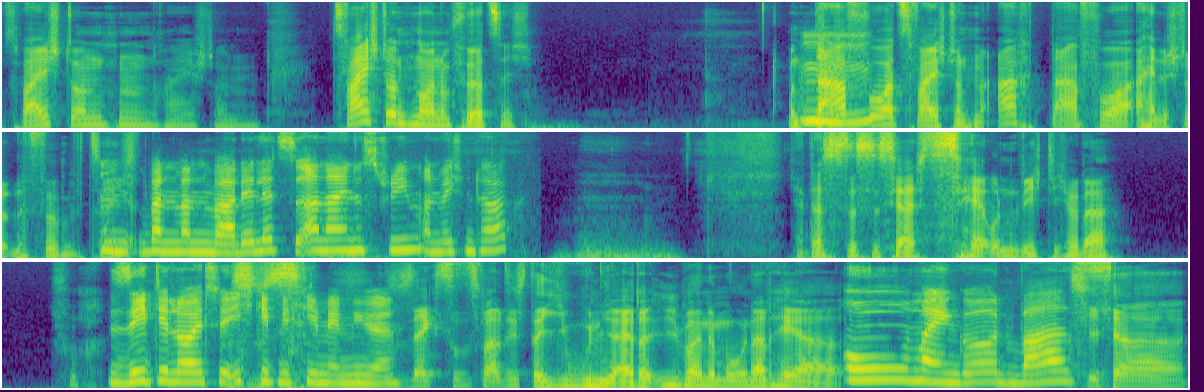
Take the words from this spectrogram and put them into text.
Zwei Stunden, drei Stunden. Zwei Stunden 49. Und Mhm. davor zwei Stunden acht, davor eine Stunde 50. Und wann, wann war der letzte alleine Stream? An welchem Tag? Ja, das, das ist ja sehr unwichtig, oder? Seht ihr, Leute, ich gebe mir viel mehr Mühe. 26. Juni, Alter, über einen Monat her. Oh mein Gott, was? Ja.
